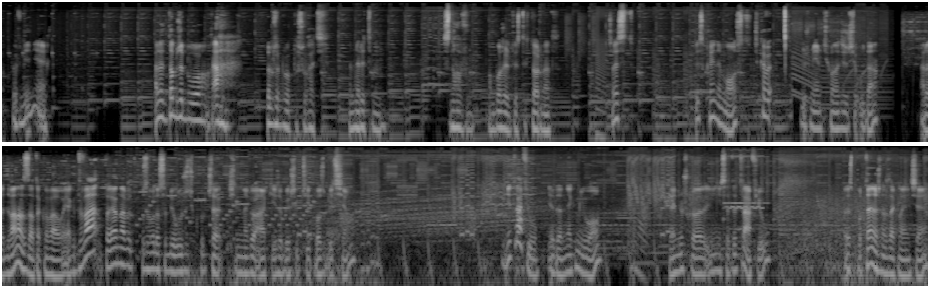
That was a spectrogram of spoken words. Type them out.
Pewnie nie. Ale dobrze było... Ach, dobrze było posłuchać ten rytm. Znowu. O Boże, tu jest tych tornad. Co jest? To jest kolejny most. Ciekawe... Już miałem cichą nadzieję, że się uda. Ale dwa nas zaatakowały. Jak dwa, to ja nawet pozwolę sobie użyć kurczę silnego Aki, żeby szybciej pozbyć się. Nie trafił jeden, jak miło. Ten już niestety trafił. To jest potężne zaklęcie.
